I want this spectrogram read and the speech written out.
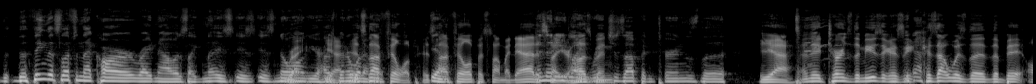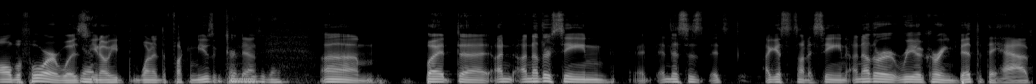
The, the thing that's left in that car right now is like is is, is no right. longer your yeah, husband or whatever. it's not Philip. It's Yeah. not Philip. It's not my dad. and It's not he your like husband. reaches up and turns the Yeah, and then turns the music because that was the the bit all before was Yeah. you know he wanted the fucking music turn turned down. music. Um, but uh, an- another scene, and this is it's I guess it's not a scene. Another reoccurring bit that they have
